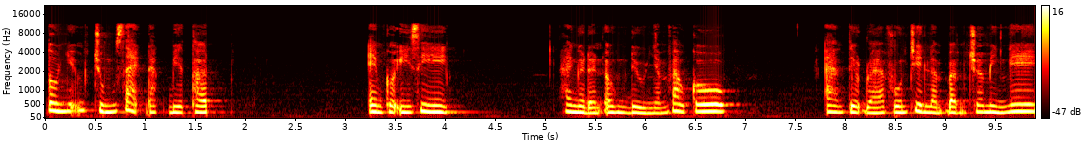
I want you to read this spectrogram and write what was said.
tô nhiễm trúng giải đặc biệt thật? Em có ý gì? Hai người đàn ông đều nhắm vào cô. An tiểu đoá vốn chỉ lẩm bẩm cho mình nghe,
